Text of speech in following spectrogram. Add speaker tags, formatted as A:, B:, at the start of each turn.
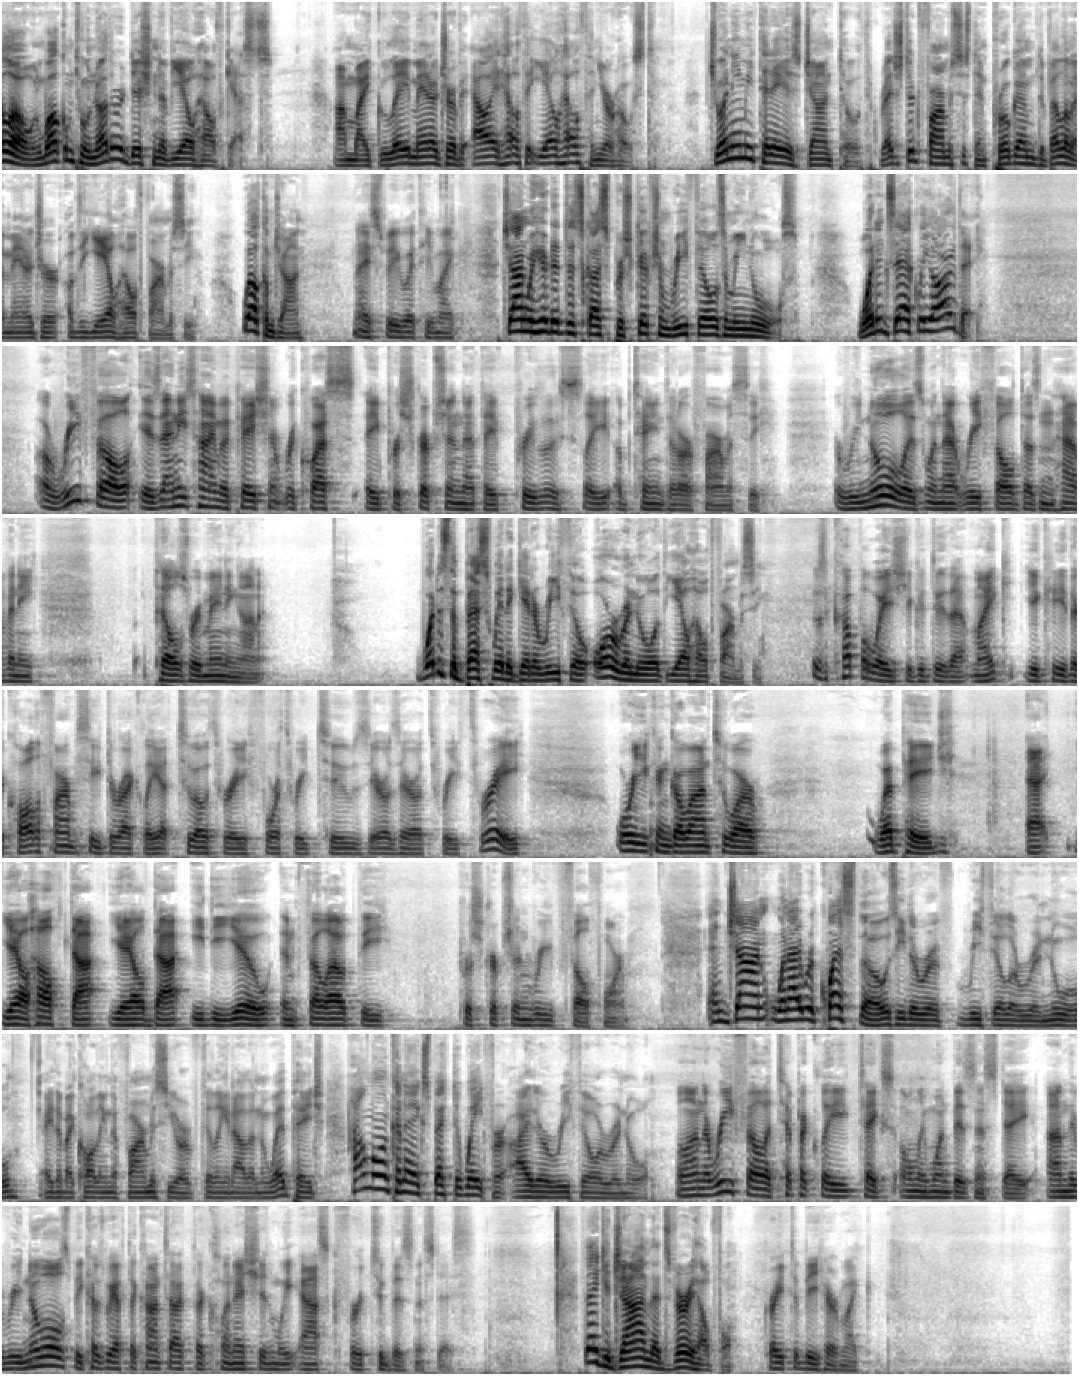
A: Hello, and welcome to another edition of Yale Health Guests. I'm Mike Goulet, manager of Allied Health at Yale Health, and your host. Joining me today is John Toth, registered pharmacist and program development manager of the Yale Health Pharmacy. Welcome, John.
B: Nice to be with you, Mike.
A: John, we're here to discuss prescription refills and renewals. What exactly are they?
B: A refill is any time a patient requests a prescription that they've previously obtained at our pharmacy. A renewal is when that refill doesn't have any pills remaining on it.
A: What is the best way to get a refill or a renewal at the Yale Health Pharmacy?
B: There's a couple ways you could do that, Mike. You could either call the pharmacy directly at 203 432 0033, or you can go on to our webpage at yalehealth.yale.edu and fill out the prescription refill form.
A: And John, when I request those, either a refill or renewal, either by calling the pharmacy or filling it out on the webpage, how long can I expect to wait for either a refill or renewal?
B: Well, on the refill, it typically takes only one business day. On the renewals, because we have to contact the clinician, we ask for two business days.
A: Thank you, John. That's very helpful.
B: Great to be here, Mike.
